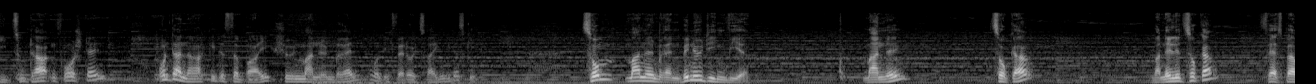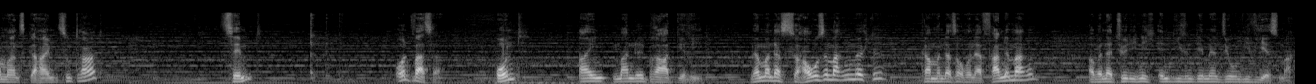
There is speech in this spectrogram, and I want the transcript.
die Zutaten vorstellen und danach geht es dabei schön Mandeln brennen und ich werde euch zeigen, wie das geht. Zum Mandelnbrennen benötigen wir Mandeln, Zucker, Vanillezucker, Vespermanns Geheimzutat, Zimt und Wasser und ein Mandelbratgerät. Wenn man das zu Hause machen möchte, kann man das auch in der Pfanne machen, aber natürlich nicht in diesen Dimensionen, wie wir es machen.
